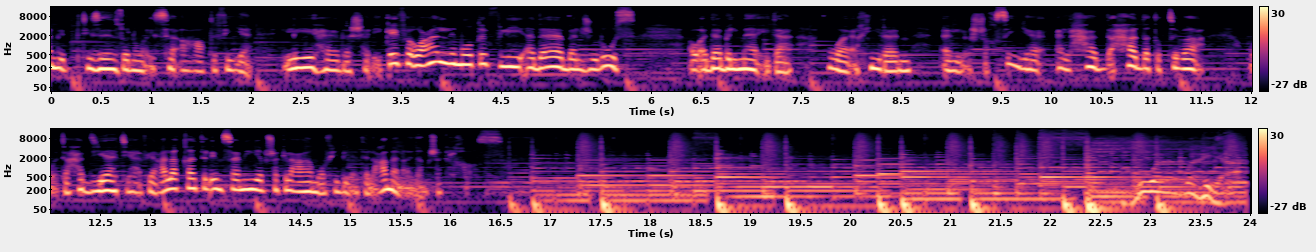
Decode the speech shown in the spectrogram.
أم ابتزاز وإساءة عاطفية لهذا الشريك؟ كيف أعلم طفلي أداب الجلوس أو أداب المائدة؟ وأخيرا الشخصية الحادة حادة الطباع وتحدياتها في علاقات الإنسانية بشكل عام وفي بيئة العمل أيضا بشكل خاص. هو وهي.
